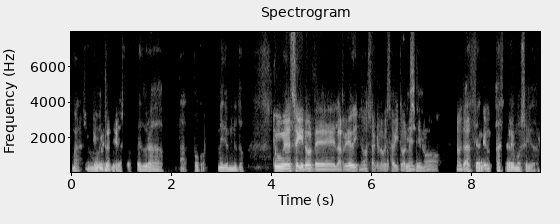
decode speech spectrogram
Bueno, es un momento curioso que dura poco, medio minuto. Tú eres seguidor de la David, ¿no? O sea, que lo ves habitualmente, ¿no? no te Hacer, seguidor.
